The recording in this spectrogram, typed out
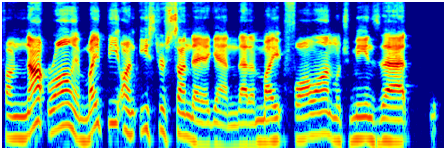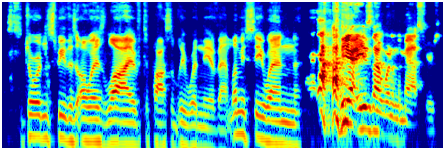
if I'm not wrong, it might be on Easter Sunday again that it might fall on, which means that Jordan Spieth is always live to possibly win the event. Let me see when yeah, he's not winning the Masters.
